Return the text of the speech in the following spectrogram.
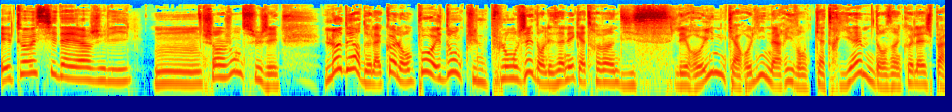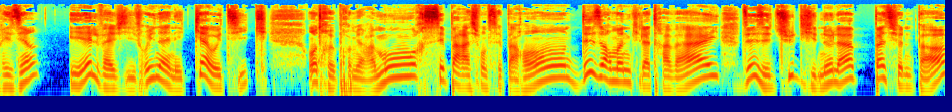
Et toi aussi, d'ailleurs, Julie. Hmm, changeons de sujet. L'odeur de la colle en peau est donc une plongée dans les années 90. L'héroïne, Caroline, arrive en quatrième dans un collège parisien et elle va vivre une année chaotique entre premier amour, séparation de ses parents, des hormones qui la travaillent, des études qui ne la passionnent pas.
